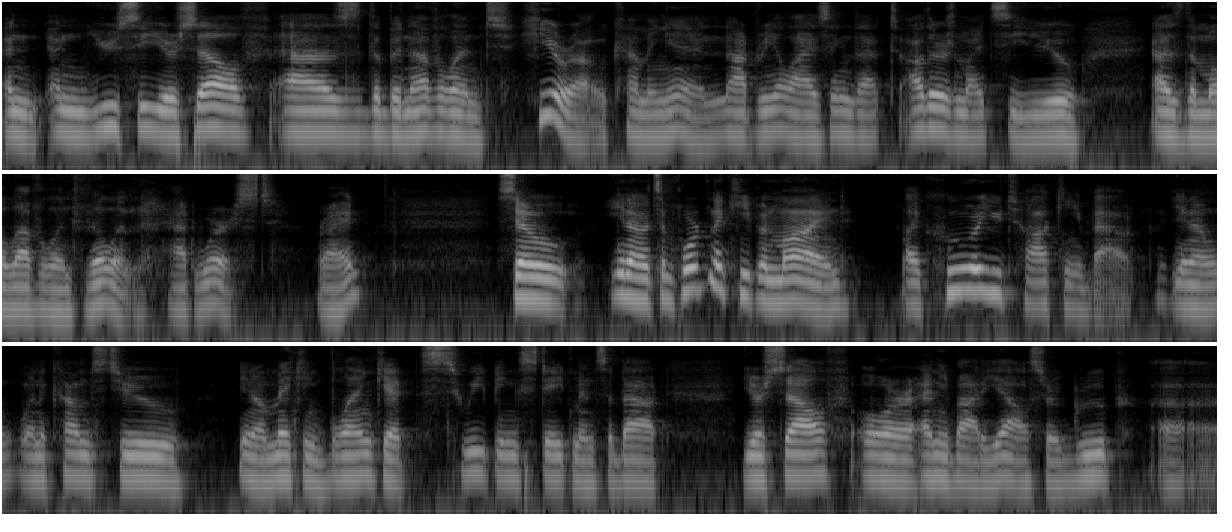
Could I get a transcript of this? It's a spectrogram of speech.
And and you see yourself as the benevolent hero coming in not realizing that others might see you as the malevolent villain at worst right? So you know it's important to keep in mind like who are you talking about you know when it comes to you know making blanket sweeping statements about yourself or anybody else or group uh,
